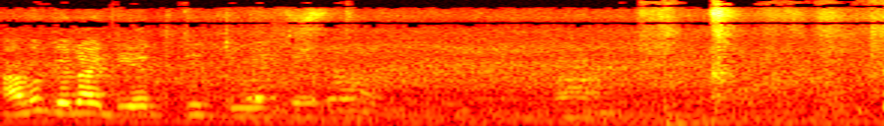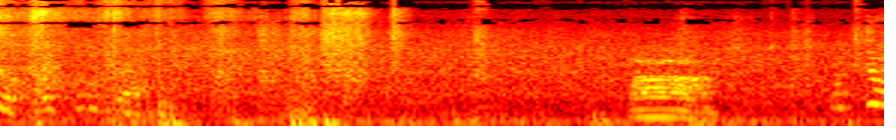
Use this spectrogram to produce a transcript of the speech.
I have a good idea to do with it. What the heck was that? Ah. What the?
